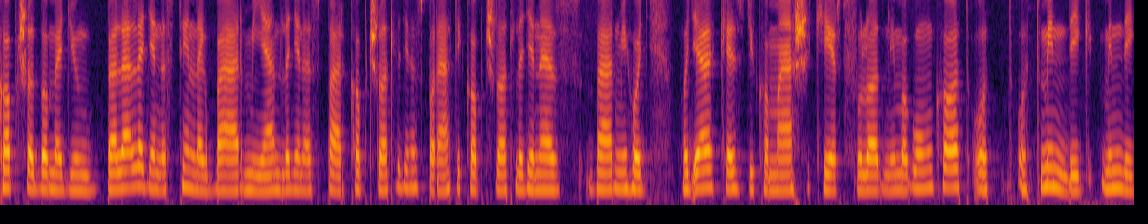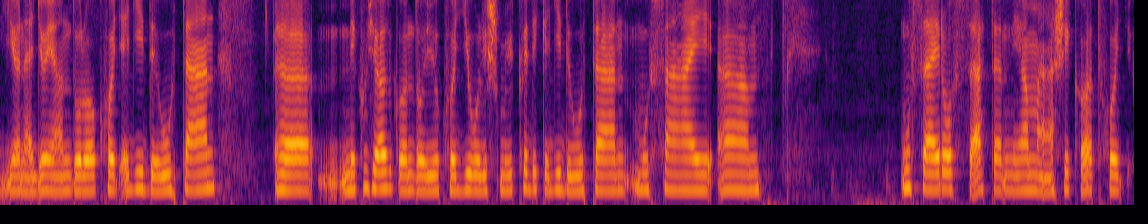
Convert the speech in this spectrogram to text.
kapcsolatba megyünk bele, legyen ez tényleg bármilyen, legyen ez pár kapcsolat, legyen ez baráti kapcsolat, legyen ez bármi, hogy, hogy elkezdjük a másikért föladni magunkat, ott, ott mindig, mindig jön egy olyan dolog, hogy egy idő után még hogyha azt gondoljuk, hogy jól is működik, egy idő után muszáj muszáj rosszá tenni a másikat, hogy,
